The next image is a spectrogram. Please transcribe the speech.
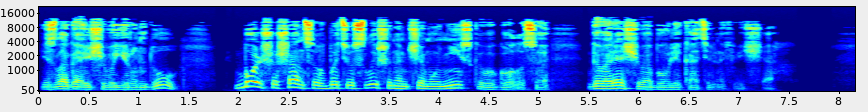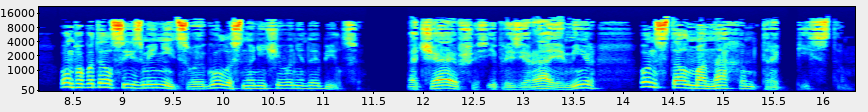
излагающего ерунду, больше шансов быть услышанным, чем у низкого голоса, говорящего об увлекательных вещах. Он попытался изменить свой голос, но ничего не добился. Отчаявшись и презирая мир, он стал монахом-тропистом.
